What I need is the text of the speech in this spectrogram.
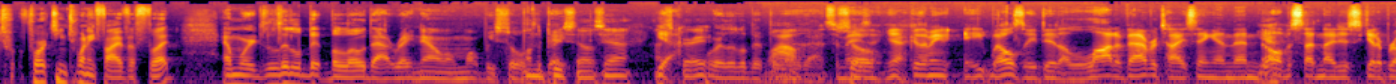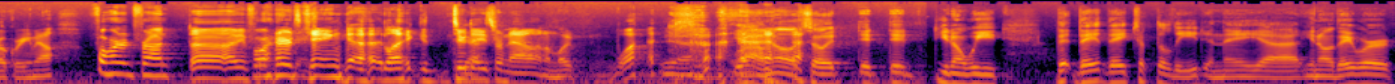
1425 a foot, and we're a little bit below that right now on what we sold On the pre-sales, yeah. That's yeah, great. We're a little bit below Wow, that. that's So- amazing. yeah, because I mean, Eight Wellesley did a lot of advertising, and then Yeah. all of a sudden, I just get a broker email: 400 front. Uh, I mean, 400 king. Uh, like two Yeah. days from now, and I'm like, what? Yeah. yeah, no. So it, it, it, you know, we, they, they, they took the lead, and they, uh, you know, they were,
